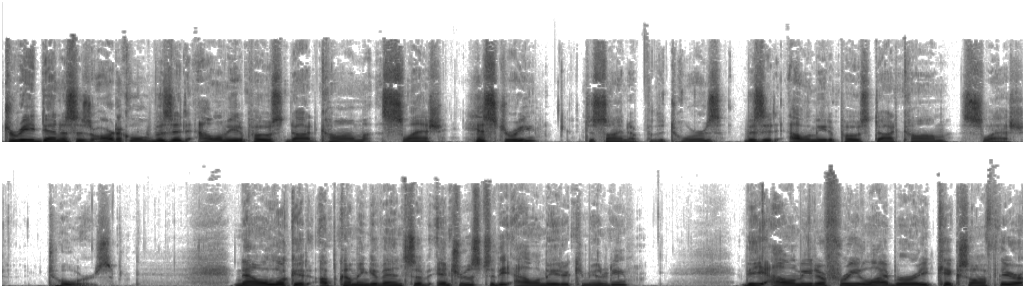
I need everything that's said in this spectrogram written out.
To read Dennis's article, visit alamedapost.com slash history. To sign up for the tours, visit alamedapost.com slash tours. Now a look at upcoming events of interest to the Alameda community. The Alameda Free Library kicks off their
